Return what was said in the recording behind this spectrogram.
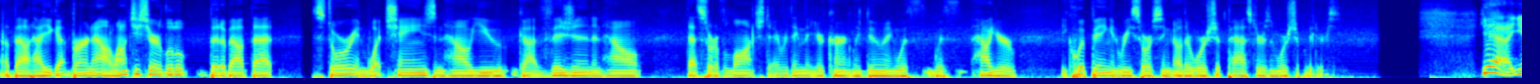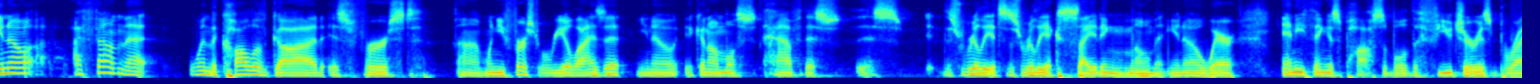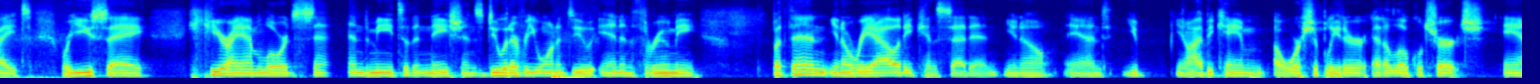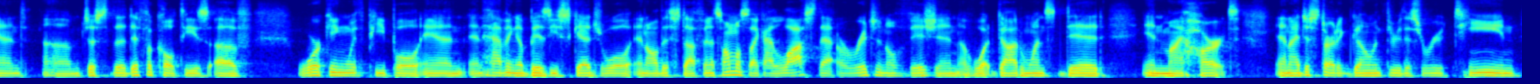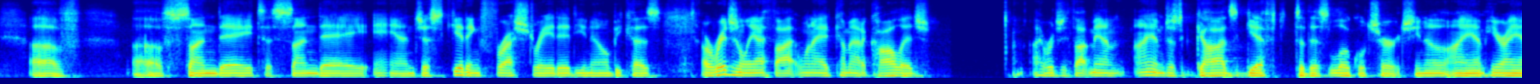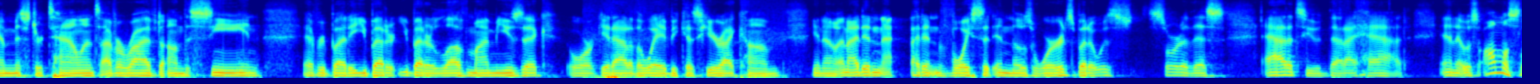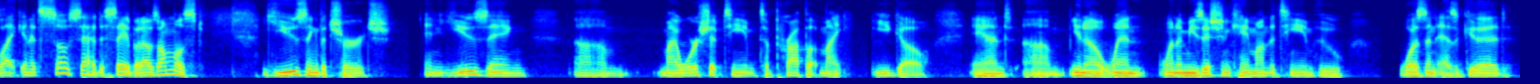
about how you got burned out. Why don't you share a little bit about that story and what changed, and how you got vision, and how that sort of launched everything that you're currently doing with with how you're equipping and resourcing other worship pastors and worship leaders. Yeah, you know, I found that when the call of God is first um, when you first realize it, you know, it can almost have this this this really it's this really exciting moment, you know, where anything is possible, the future is bright, where you say, "Here I am, Lord, send me to the nations. Do whatever you want to do in and through me." But then, you know, reality can set in, you know, and you you know, I became a worship leader at a local church, and um, just the difficulties of working with people and and having a busy schedule and all this stuff. And it's almost like I lost that original vision of what God once did in my heart. And I just started going through this routine of of Sunday to Sunday and just getting frustrated, you know, because originally I thought when I had come out of college I originally thought, man, I am just God's gift to this local church. You know, I am here. I am Mr. Talent. I've arrived on the scene. Everybody, you better you better love my music or get out of the way because here I come. You know, and I didn't I didn't voice it in those words, but it was sort of this attitude that I had, and it was almost like, and it's so sad to say, but I was almost using the church and using um, my worship team to prop up my ego and um, you know, when when a musician came on the team who wasn't as good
